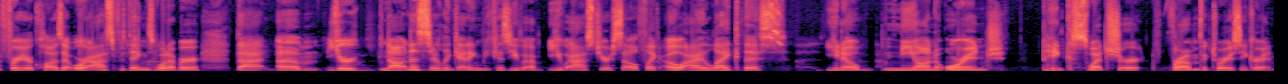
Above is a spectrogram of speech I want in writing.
for your closet or ask for things whatever that um, you're not necessarily getting because you've you've asked yourself like oh i like this you know, neon orange pink sweatshirt from Victoria's Secret.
